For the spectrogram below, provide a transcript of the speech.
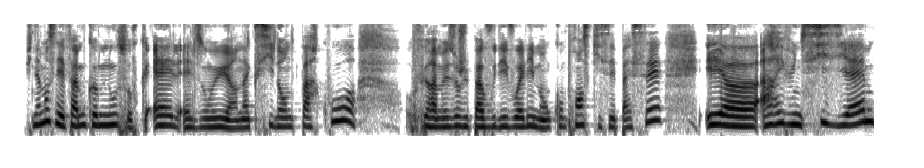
Finalement, c'est des femmes comme nous, sauf qu'elles, elles ont eu un accident de parcours au fur et à mesure, je ne vais pas vous dévoiler, mais on comprend ce qui s'est passé. Et arrive une sixième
